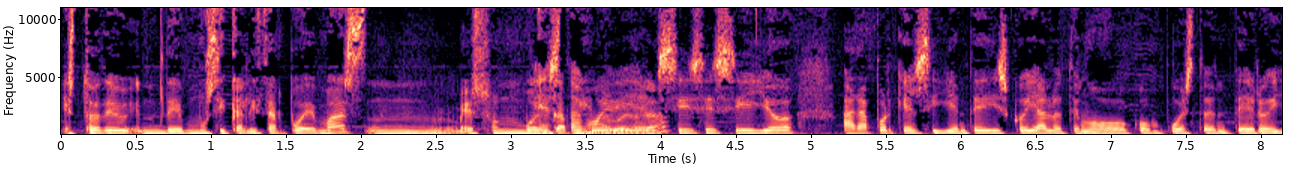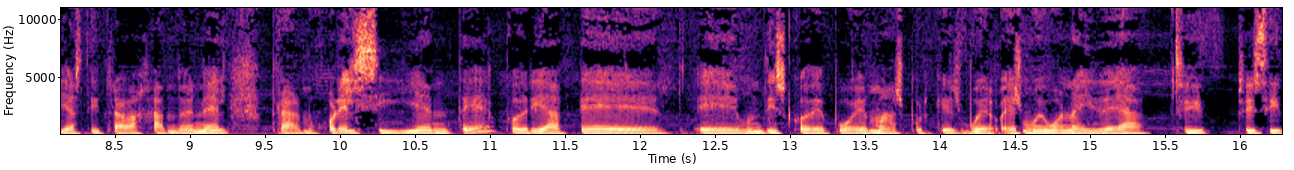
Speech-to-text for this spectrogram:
Esto de, de musicalizar poemas mm, es un buen Está camino, muy ¿verdad? bien, sí, sí, sí. Yo ahora porque el siguiente disco ya lo tengo compuesto entero y ya estoy trabajando en él, pero a lo mejor el siguiente podría hacer eh, un disco de poemas porque es, es muy buena idea. Sí, sí, sí.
